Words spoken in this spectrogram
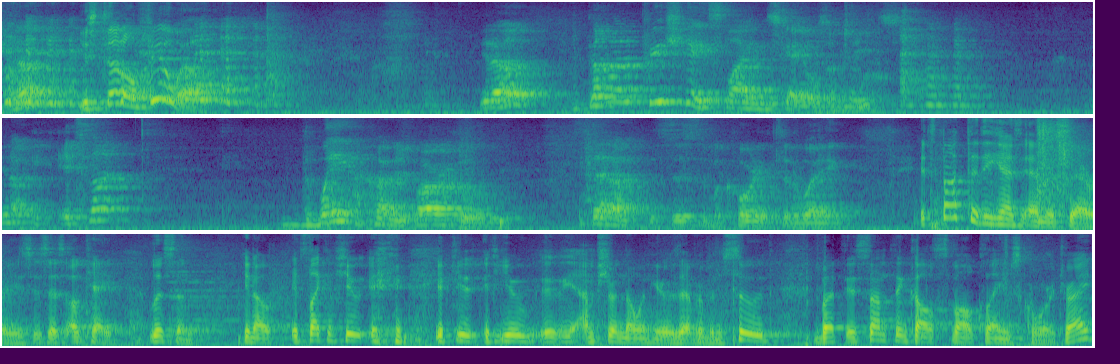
You, know? you still don't feel well. You know, God appreciates sliding scales of needs. You know, it's not the way Hakadosh Baruch Hu set up the system according to the way. It's not that he has emissaries. He says, "Okay, listen, you know, it's like if you, if you, if you, uh, I'm sure no one here has ever been sued, but there's something called small claims court, right?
